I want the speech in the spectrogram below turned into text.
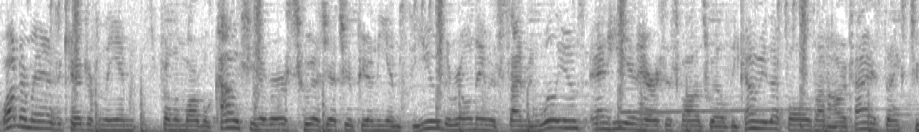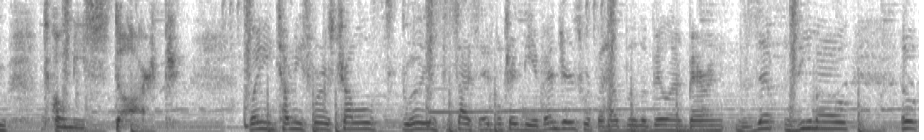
Wonder Man is a character from the M- from the Marvel Comics universe who has yet to appear in the MCU. The real name is Simon Williams, and he inherits his father's wealthy company that falls on hard times thanks to Tony Stark. Blaming Tony for his troubles, Williams decides to infiltrate the Avengers with the help of the villain Baron Zemo Oh,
